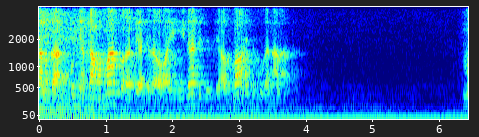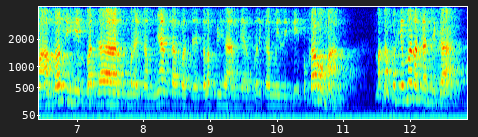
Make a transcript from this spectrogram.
Kalau tidak punya karma berarti dia adalah orang yang hina di sisi Allah itu bukan alasan. Ma'azanihim padahal mereka menyangka bahwa kelebihan yang mereka miliki itu karma. Maka bagaimana jika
